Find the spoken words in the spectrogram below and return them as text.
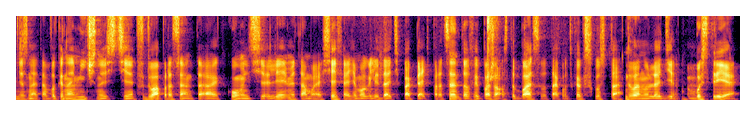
не знаю, там в экономичности в 2%, а какому-нибудь леме там и сефе они могли дать по 5%, и, пожалуйста, бац, вот так вот, как с куста, 2.01. Быстрее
